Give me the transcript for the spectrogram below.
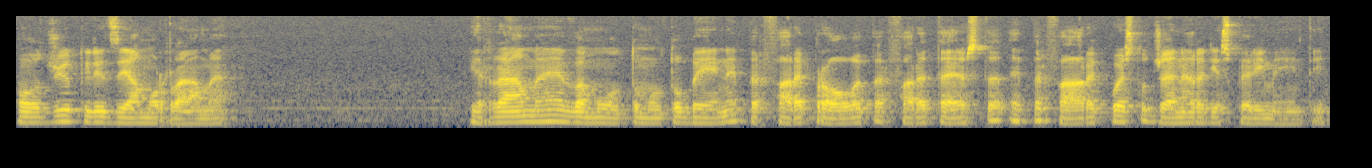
oggi utilizziamo il rame. Il rame va molto molto bene per fare prove, per fare test e per fare questo genere di esperimenti.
